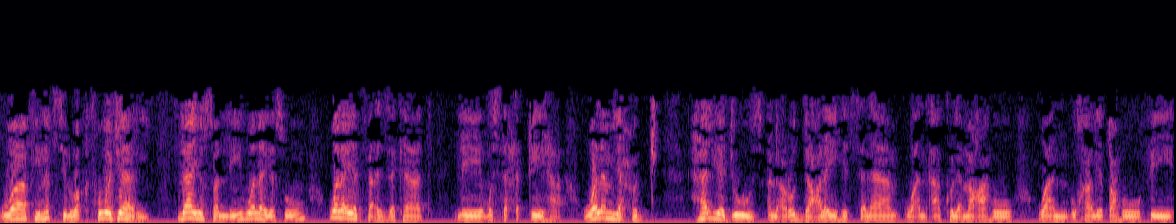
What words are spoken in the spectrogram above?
وفي نفس الوقت هو جاري. لا يصلي ولا يصوم ولا يدفع الزكاة لمستحقيها ولم يحج. هل يجوز أن أرد عليه السلام وأن آكل معه وأن أخالطه في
